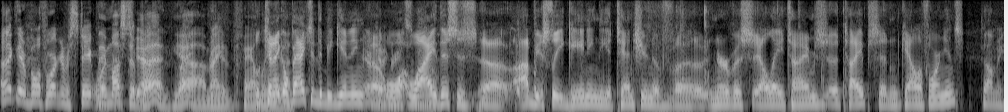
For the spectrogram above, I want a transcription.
I think they were both working for state they must have Yeah, been. Yeah, right, I mean, right. family. Well, can I go uh, back to the beginning? Uh, wh- why this is uh, obviously gaining the attention of uh, nervous LA Times uh, types and Californians? Tell me.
